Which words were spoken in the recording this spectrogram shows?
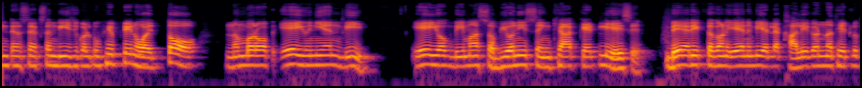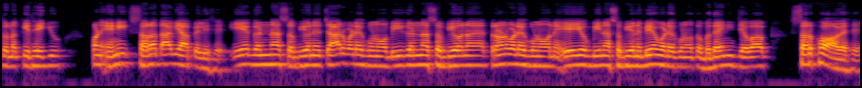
intersection B is equal to fifteen હોય તો number of A union B, A યોગ બીમાં સભ્યોની સંખ્યા કેટલી હશે? બે રિક્ત ગણ એ અને બી એટલે ખાલી ગણ નથી, એટલું તો નક્કી થઈ ગયું. પણ એની શરત આવી આપેલી છે. એ ગણના સભ્યોને ચાર વડે ગુણો, બી ગણના સભ્યોને ત્રણ વડે ગુણો અને એ યોગ બીના સભ્યોને બે વડે ગુણો, તો બધાની જવાબ સરખો આવે છે.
